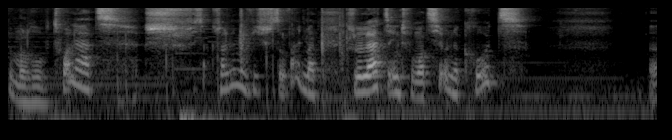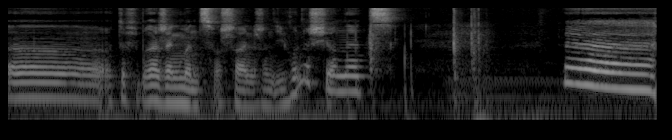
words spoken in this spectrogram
Geh mal rüber. Toilette. Ich weiß aktuell nicht mehr, wie ich so weit mache. Toilette, Informationen kurz. Äh, dafür brauche ich eine Münze wahrscheinlich. Und die Hunde hier nicht. Äh,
